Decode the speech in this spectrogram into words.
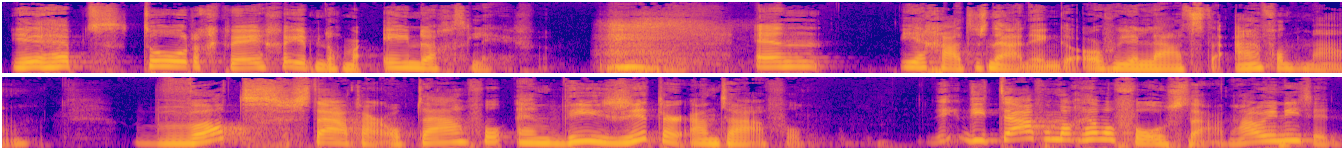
je hebt te horen gekregen, je hebt nog maar één dag te leven. En je gaat dus nadenken over je laatste avondmaal. Wat staat daar op tafel en wie zit er aan tafel? Die, die tafel mag helemaal vol staan, hou je niet in.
